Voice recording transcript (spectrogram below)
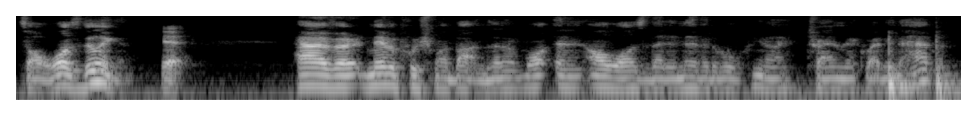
so I was doing it. However, it never pushed my buttons, and, it, and I was that inevitable, you know, train wreck waiting to happen.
